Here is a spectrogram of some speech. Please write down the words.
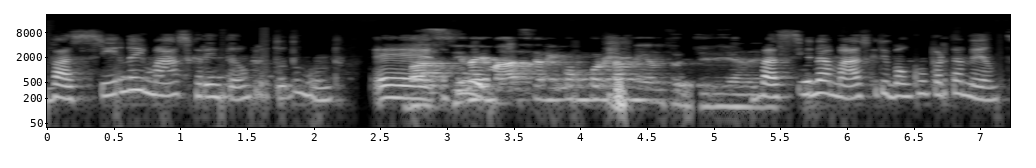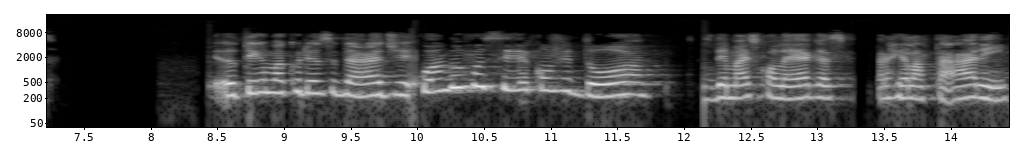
Vacina e máscara, então, para todo mundo. É... Vacina e máscara e comportamento, eu diria, né? Vacina, máscara e bom comportamento. Eu tenho uma curiosidade. Quando você convidou os demais colegas para relatarem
